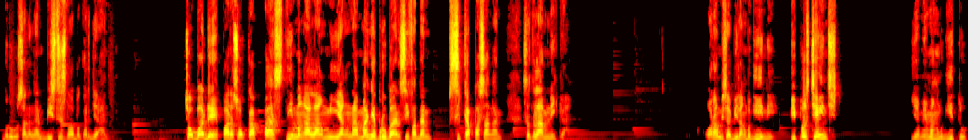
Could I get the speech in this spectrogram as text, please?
berurusan dengan bisnis atau pekerjaan. Coba deh, para sokap pasti mengalami yang namanya perubahan sifat dan sikap pasangan setelah menikah. Orang bisa bilang begini, people change. Ya memang begitu.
